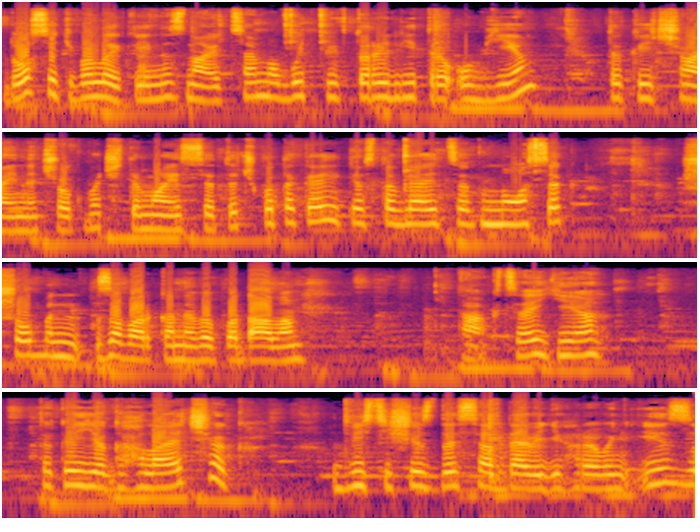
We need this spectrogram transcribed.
Досить великий. Не знаю, це, мабуть, півтори літри об'єм. Такий чайничок. Бачите, має ситочко таке, яке вставляється в носик, щоб заварка не випадала. Так, це є такий як глечик 269 гривень із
